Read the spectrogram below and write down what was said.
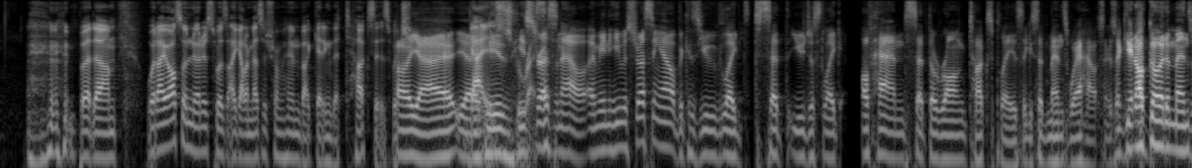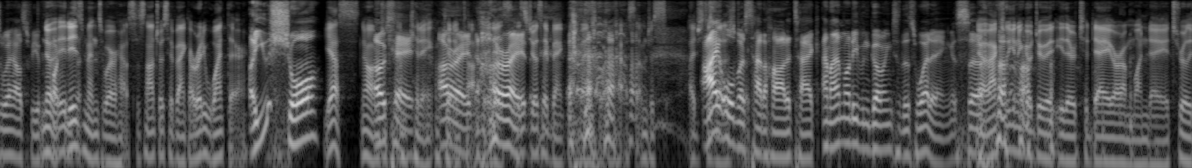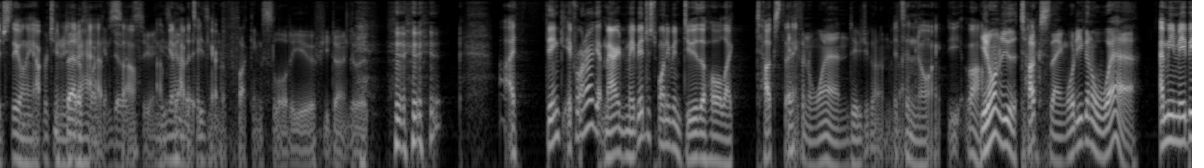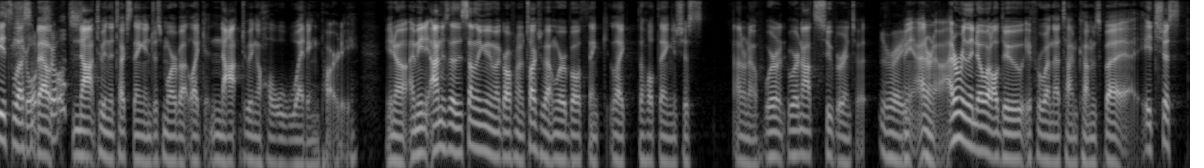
but um, what I also noticed was I got a message from him about getting the tuxes, which oh yeah, yeah. He's he's stressing. stressing out. I mean, he was stressing out because you like said you just like offhand said the wrong tux place. Like you said, Men's Wearhouse. And it's like you're not going to Men's Wearhouse for your. no, it is Men's Wearhouse. It's not Jose Bank. I already went there. Are you sure? Yes. No, I'm, just, I'm Okay. kidding. I'm All kidding, right. All is. right. It's Jose Bank. Men's Wearhouse. I'm just. I just. I that as a almost had a heart attack, and I'm not even going to this wedding. So No, I'm actually gonna go do it either today or on Monday. It's really just the only you opportunity better that I have. fucking do so it soon. I'm He's gonna have it he's taken gonna fucking slaughter you if you don't do it. I think if we're gonna get married, maybe I just won't even do the whole like tux thing. If and when, dude, you're going. To. It's annoying. Well, You don't want to do the tux thing. What are you gonna wear? I mean, maybe it's less Short about shorts? not doing the tux thing and just more about like not doing a whole wedding party. You know, I mean, honestly, there's something me and my girlfriend have talked about, and we're both think like the whole thing is just. I don't know. We're we're not super into it. Right. I mean, I don't know. I don't really know what I'll do if or when that time comes, but it's just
